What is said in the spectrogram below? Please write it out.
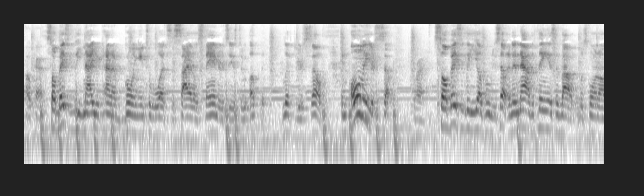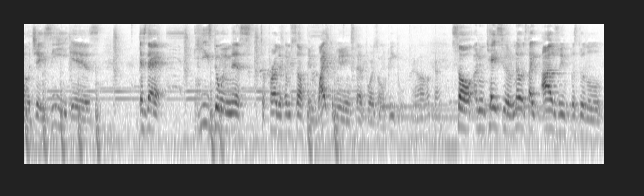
Okay. So basically now you're kind of going into what societal standards is to uplift yourself and only yourself. Right. So basically, you uproot yourself. And then now the thing is about what's going on with Jay Z is, is that he's doing this to further himself in white community instead of for his own people. Oh, okay. So in case you don't notice, like obviously, let's do a little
